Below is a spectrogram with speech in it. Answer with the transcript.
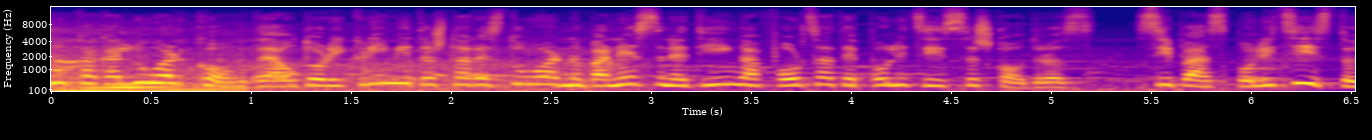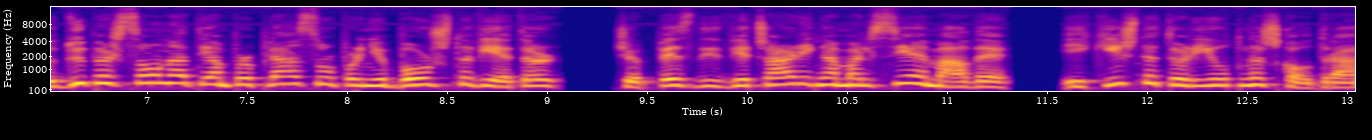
Nuk ka kaluar kohë dhe autori i krimit është arrestuar në banesën e tij nga forcat e Policisë së Shkodrës. Sipas Policisë, të dy personat janë përplasur për një borxh të vjetër që pesëdhjetë vjeçari nga Malësia e Madhe i kishte të riut nga Shkodra.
